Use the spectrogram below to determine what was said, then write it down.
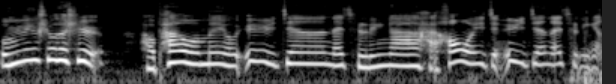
我明明说的是“好怕我没有遇见奶麒麟啊，还好我已经遇见奶麒麟啊”。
